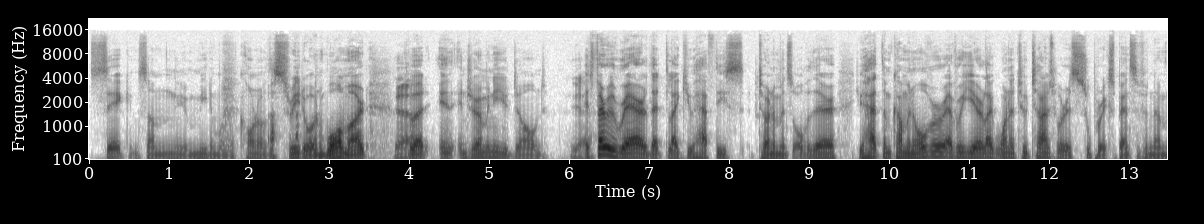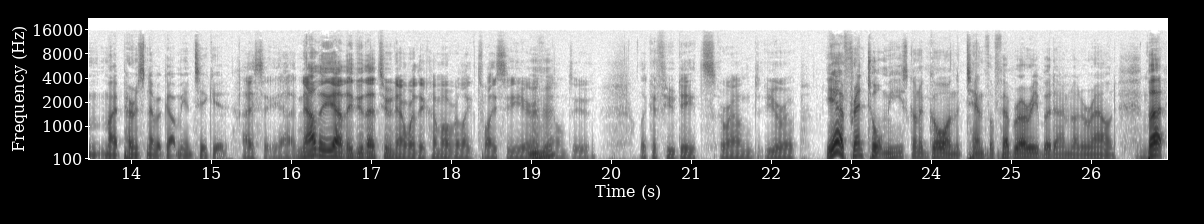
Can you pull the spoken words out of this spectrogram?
sick, and some you meet them on the corner of the street or in Walmart. Yeah. But in in Germany, you don't. Yeah. It's very rare that like you have these tournaments over there. You had them coming over every year, like one or two times, where it's super expensive, and um, my parents never got me a ticket. I see. Yeah. Now they yeah they do that too now where they come over like twice a year and Mhm. they'll do like a few dates around Europe. Yeah, a friend told me he's gonna go on the 10th of February, but I'm not around. Mm. But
